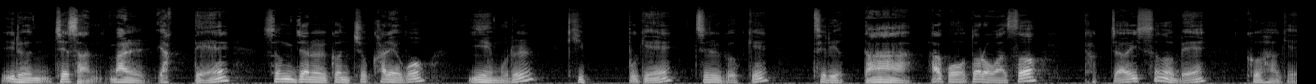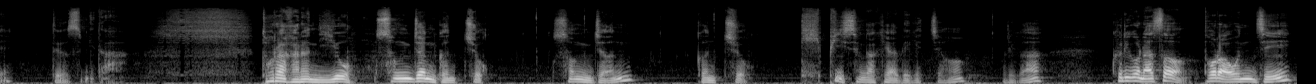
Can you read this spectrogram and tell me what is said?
이런 재산, 말, 약대 성전을 건축하려고 예물을 기쁘게 즐겁게 드렸다 하고 돌아와서 각자의 성읍에 거하게 되었습니다. 돌아가는 이유, 성전 건축, 성전 건축 깊이 생각해야 되겠죠. 우리가 그리고 나서 돌아온 지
